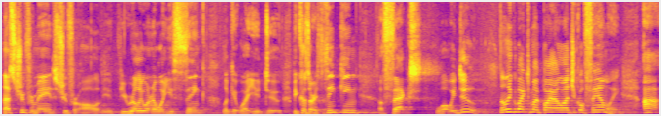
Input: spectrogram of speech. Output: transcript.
That's true for me. It's true for all of you. If you really want to know what you think, look at what you do. Because our thinking affects what we do. Now, let me go back to my biological family. Uh,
